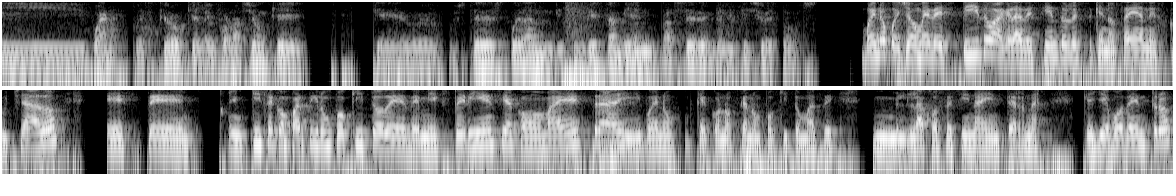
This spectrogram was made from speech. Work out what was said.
y bueno, pues creo que la información que, que ustedes puedan difundir también va a ser en beneficio de todos. Bueno, pues yo me despido agradeciéndoles que nos hayan escuchado. Este, quise compartir un poquito de, mi experiencia como maestra y bueno, que conozcan un poquito más de mm, la Josefina interna que llevo dentro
